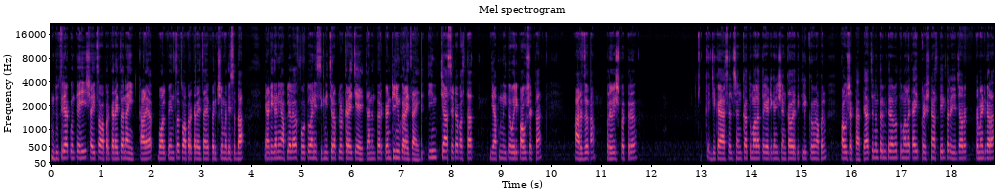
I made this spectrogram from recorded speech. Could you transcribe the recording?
दुसऱ्या कोणत्याही शाईचा वापर करायचा नाही. काळ्या बॉल पेनचाच वापर करायचा आहे परीक्षेमध्ये सुद्धा. या ठिकाणी आपल्याला फोटो आणि सिग्नेचर अपलोड करायचे आहे. त्यानंतर कंटिन्यू करायचं आहे. तीन चार सेटअप असतात जे आपण इथं वरी पाहू शकता. अर्ज प्रवेशपत्र जे काय असेल शंका तुम्हाला तर या ठिकाणी शंकावरती क्लिक करून आपण पाहू शकता. त्याच्यानंतर मित्रांनो तुम्हाला काही प्रश्न असतील तर याच्यावर कमेंट करा.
